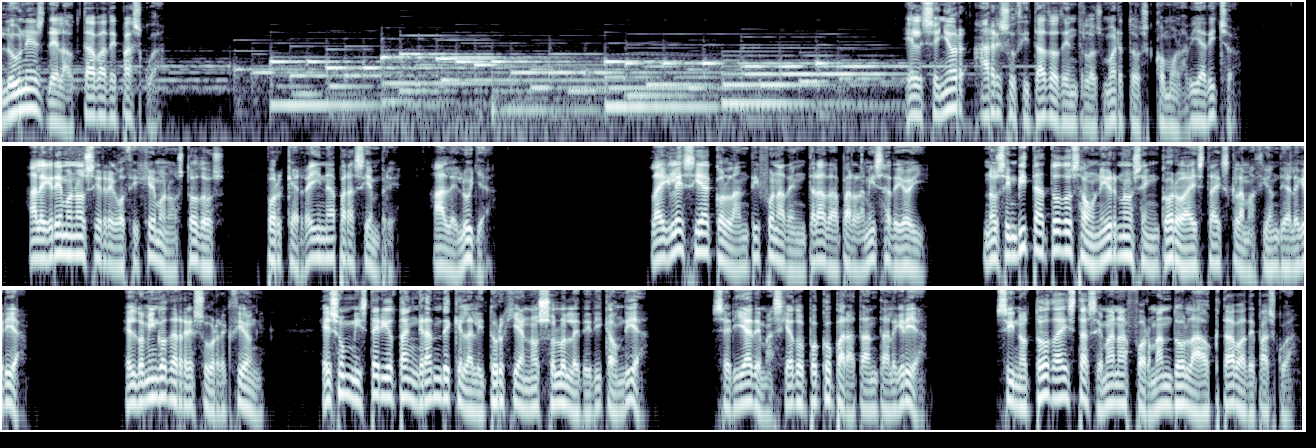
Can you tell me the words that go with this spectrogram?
Lunes de la octava de Pascua. El Señor ha resucitado de entre los muertos, como lo había dicho. Alegrémonos y regocijémonos todos, porque reina para siempre. Aleluya. La Iglesia, con la antífona de entrada para la misa de hoy, nos invita a todos a unirnos en coro a esta exclamación de alegría. El domingo de resurrección es un misterio tan grande que la liturgia no solo le dedica un día, sería demasiado poco para tanta alegría, sino toda esta semana formando la octava de Pascua.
